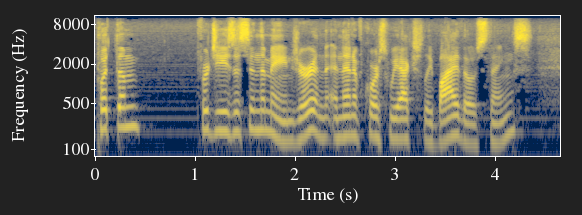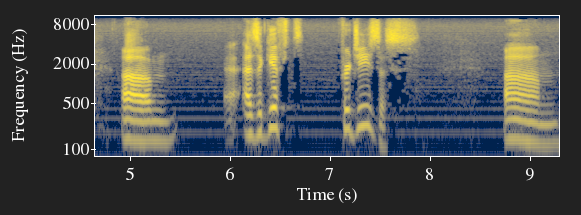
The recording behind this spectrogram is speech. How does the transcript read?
put them for Jesus in the manger. And, and, then, of course, we actually buy those things um, as a gift for Jesus. Um,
